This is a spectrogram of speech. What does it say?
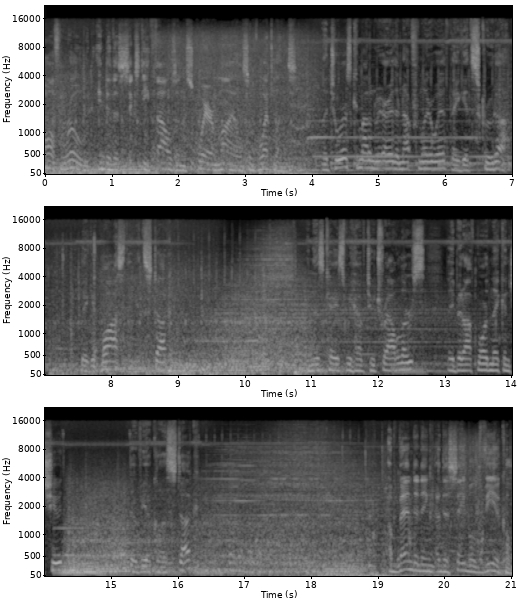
off-road into the 60,000 square miles of wetlands. The tourists come out into an area they're not familiar with, they get screwed up. They get lost, they get stuck. In this case, we have two travelers. They bit off more than they can chew. Their vehicle is stuck. Abandoning a disabled vehicle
